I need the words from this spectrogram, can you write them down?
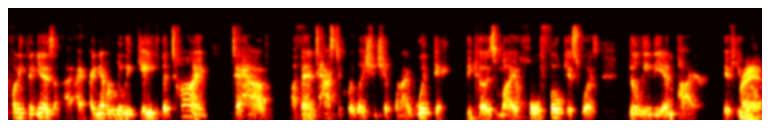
funny thing is, I, I never really gave the time to have a fantastic relationship when I would date because my whole focus was building the empire if you right. will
